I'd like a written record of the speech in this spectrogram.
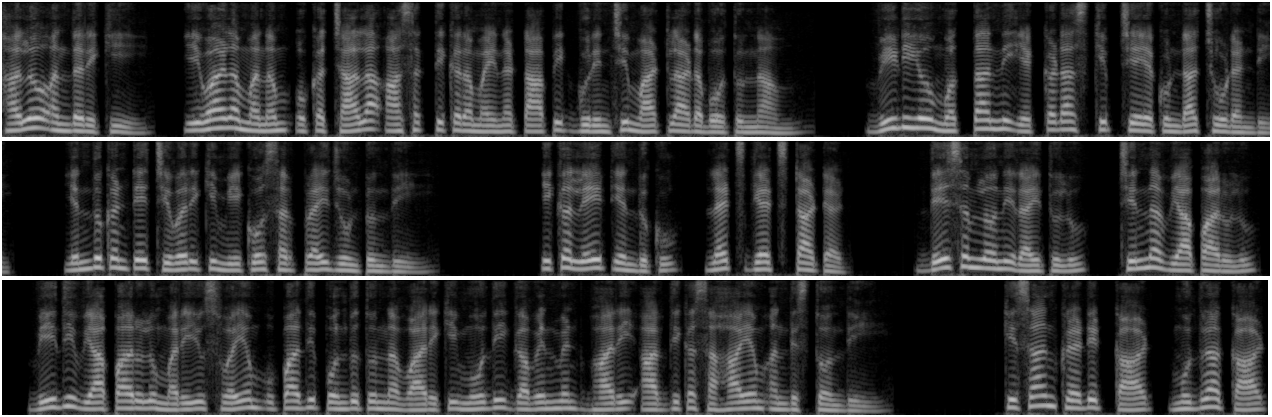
హలో అందరికీ ఇవాళ మనం ఒక చాలా ఆసక్తికరమైన టాపిక్ గురించి మాట్లాడబోతున్నాం. వీడియో మొత్తాన్ని ఎక్కడా స్కిప్ చేయకుండా చూడండి. ఎందుకంటే చివరికి మీకో సర్ప్రైజ్ ఉంటుంది. ఇక లేట్ ఎందుకు? Let's get started. దేశంలోని రైతులు చిన్న వ్యాపారులు వీధి వ్యాపారులు మరియు స్వయం ఉపాధి పొందుతున్న వారికి మోదీ గవర్నమెంట్ భారీ ఆర్థిక సహాయం అందిస్తోంది. Kisan credit card Mudra card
